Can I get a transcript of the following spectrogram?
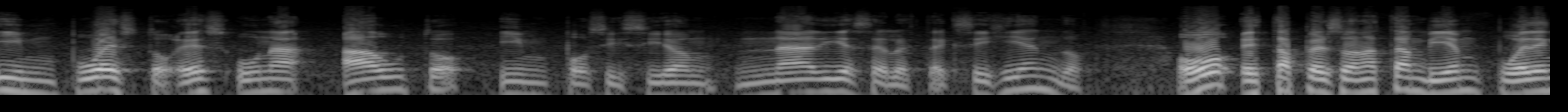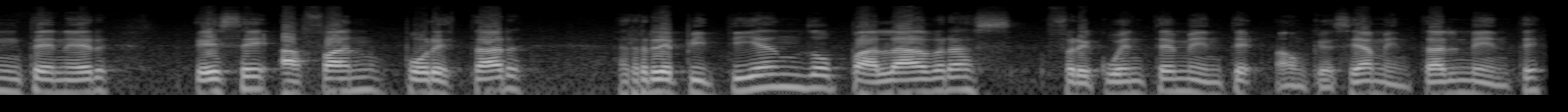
impuesto. Es una autoimposición. Nadie se lo está exigiendo. O estas personas también pueden tener ese afán por estar repitiendo palabras frecuentemente, aunque sea mentalmente,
